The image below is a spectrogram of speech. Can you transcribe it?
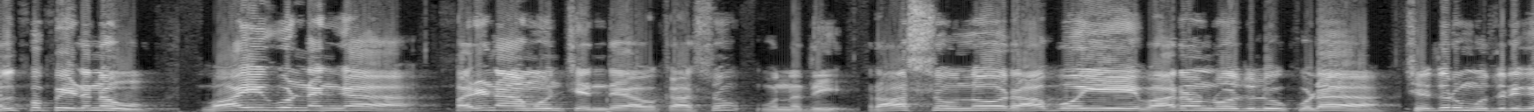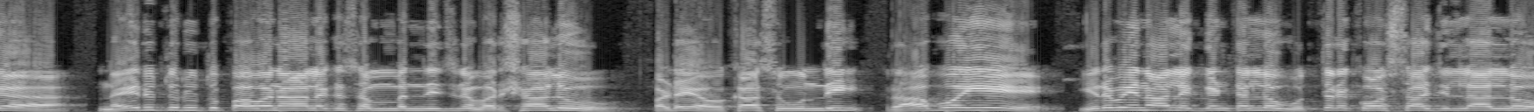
అల్పపీడనం వాయుగుండంగా పరిణామం చెందే అవకాశం ఉన్నది. రాష్ట్రంలో రాబోయే వారం రోజులు కూడా చెదురుముదురుగా నైరుతి రుతుపవనాలకు సంబంధించిన వర్షాలు పడే అవకాశం ఉంది. రాబోయే ఇరవై నాలుగు గంటల్లో ఉత్తర కోస్తా జిల్లాల్లో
